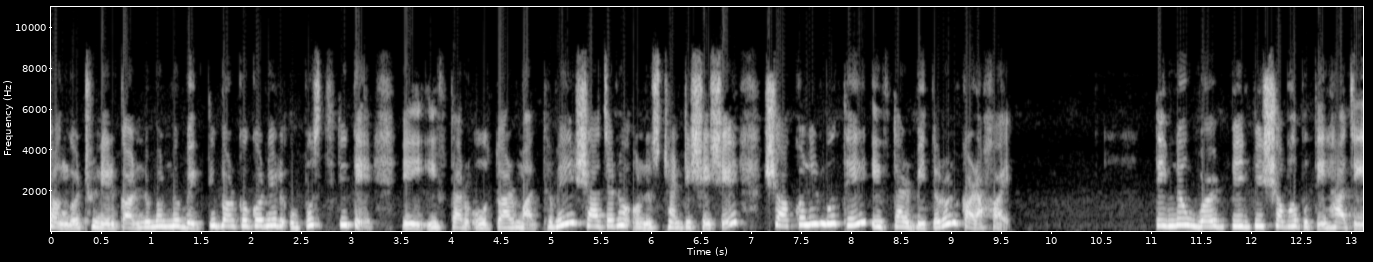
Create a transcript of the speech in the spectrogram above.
সংগঠনের গণ্যমান্য ব্যক্তিবর্গগণের উপস্থিতিতে এই ইফতার ও দোয়ার মাধ্যমে সাজানো অনুষ্ঠানটি শেষে সকলের মধ্যে ইফতার বিতরণ করা হয়। তিন নং ওয়ার্ড বিএনপির সভাপতি হাজি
